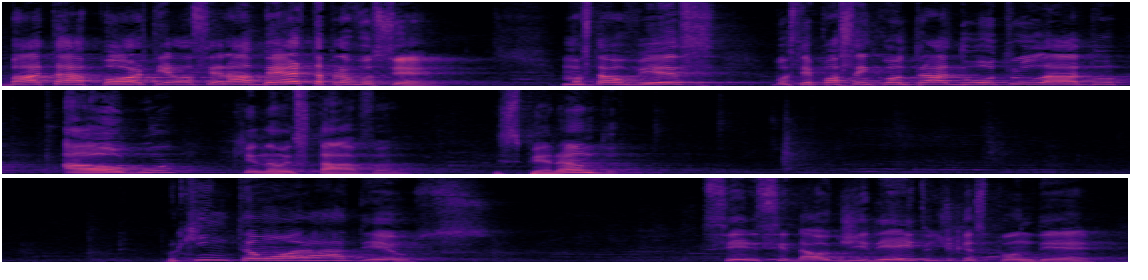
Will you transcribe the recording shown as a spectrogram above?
bata a porta e ela será aberta para você. Mas talvez você possa encontrar do outro lado algo que não estava esperando. Por que então orar a Deus? Se Ele se dá o direito de responder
